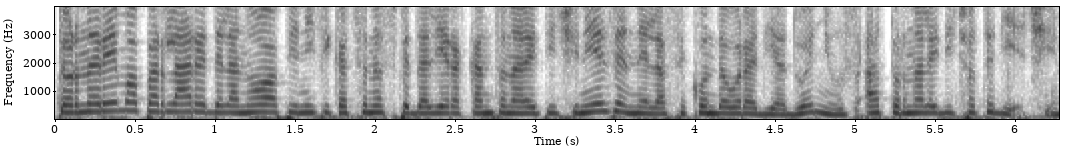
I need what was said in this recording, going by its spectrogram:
Torneremo a parlare della nuova pianificazione ospedaliera cantonale ticinese nella seconda ora di A2 News attorno alle 18.10.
